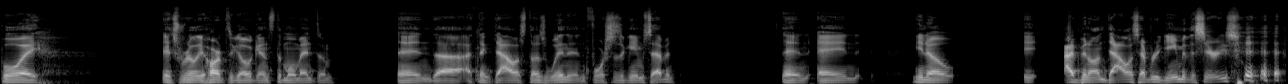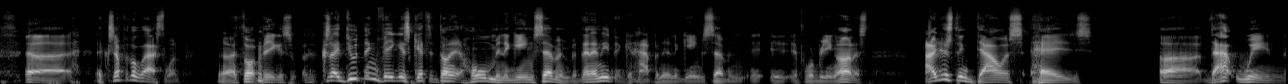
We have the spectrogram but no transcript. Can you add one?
boy, it's really hard to go against the momentum. And uh, I think Dallas does win and forces a game seven. And and you know, it, I've been on Dallas every game of the series, uh, except for the last one. Uh, I thought Vegas because I do think Vegas gets it done at home in a game seven, but then anything can happen in a game seven if we're being honest. I just think Dallas has uh, that win,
